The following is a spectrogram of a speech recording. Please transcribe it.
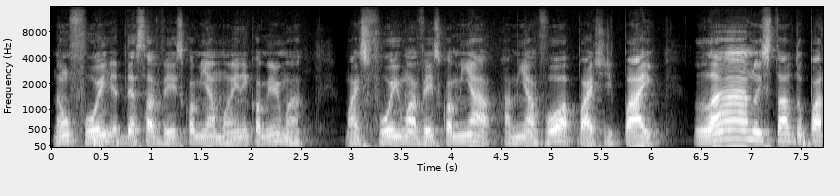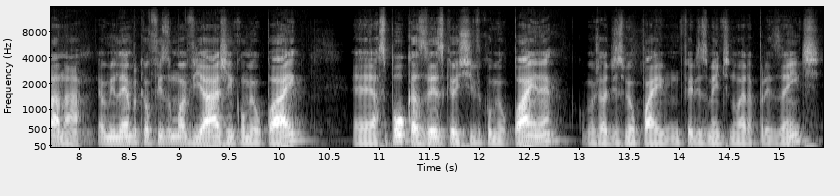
não foi dessa vez com a minha mãe nem com a minha irmã, mas foi uma vez com a minha, a minha avó, a parte de pai, lá no estado do Paraná. Eu me lembro que eu fiz uma viagem com meu pai, é, as poucas vezes que eu estive com meu pai, né? Como eu já disse, meu pai infelizmente não era presente.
